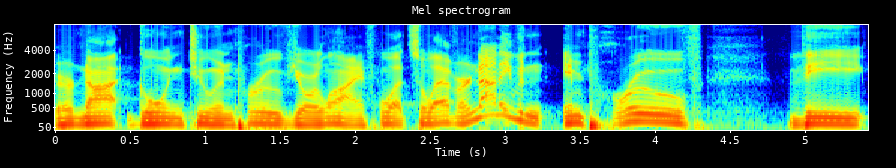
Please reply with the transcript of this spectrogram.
are not going to improve your life whatsoever. Not even improve the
